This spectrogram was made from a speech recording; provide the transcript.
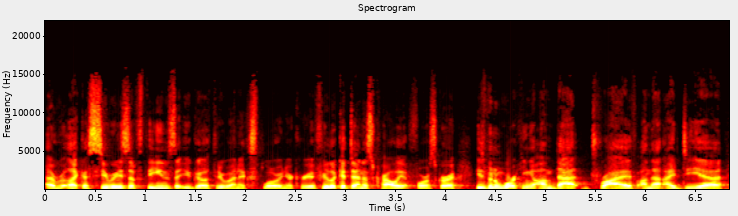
like a series of themes that you go through and explore in your career. If you look at Dennis Crowley at Foursquare, he's been working on that drive, on that idea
